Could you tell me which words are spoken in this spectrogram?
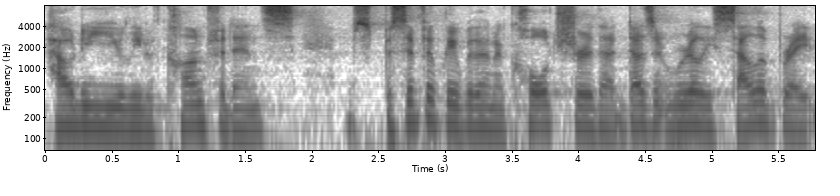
How do you lead with confidence? Specifically within a culture that doesn't really celebrate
